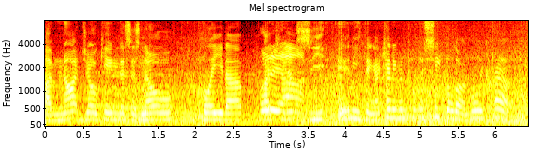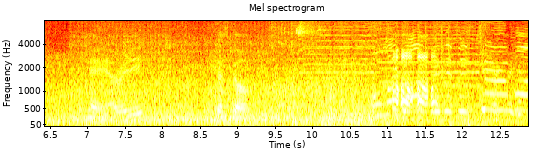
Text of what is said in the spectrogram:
I'm not joking, this is no played up. Put I it can't on. see anything. I can't even put the seatbelt on, holy crap. Okay, are ready? Let's go. Oh my god, this is terrifying!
